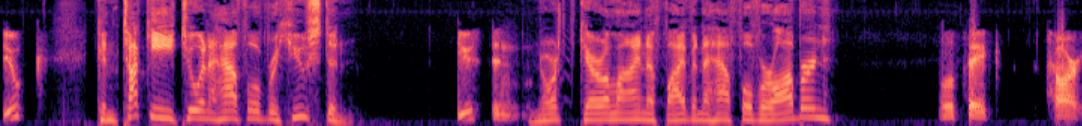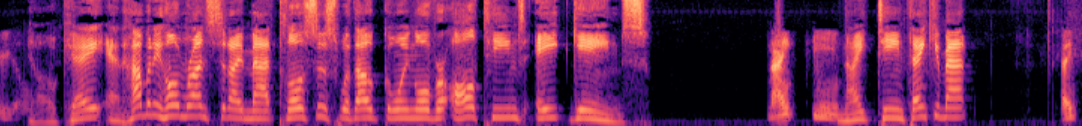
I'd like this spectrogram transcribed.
Duke. Kentucky, two and a half over Houston. Houston. North Carolina, five and a half over Auburn. We'll take Tar Heels. Okay. And how many home runs tonight, Matt? Closest without going over all teams' eight games. Nineteen. 19. Thank you, Matt. Thanks.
